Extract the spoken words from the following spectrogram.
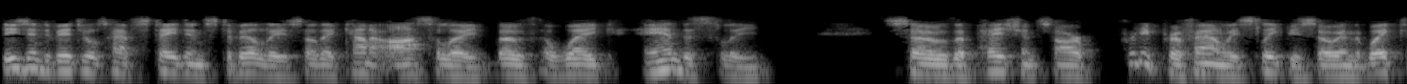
these individuals have state instability, so they kind of oscillate both awake and asleep. So the patients are pretty profoundly sleepy. So in the wake,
